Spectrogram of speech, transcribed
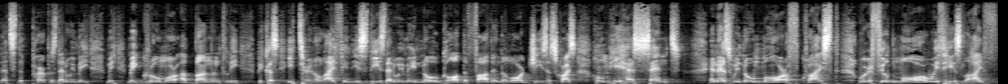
That's the purpose, that we may, may, may grow more abundantly. Because eternal life is this, that we may know God the Father and the Lord Jesus Christ, whom He has sent. And as we know more of Christ, we're filled more with His life.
